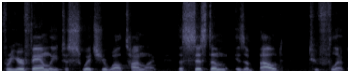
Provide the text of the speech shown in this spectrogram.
for your family to switch your wealth timeline. The system is about to flip.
